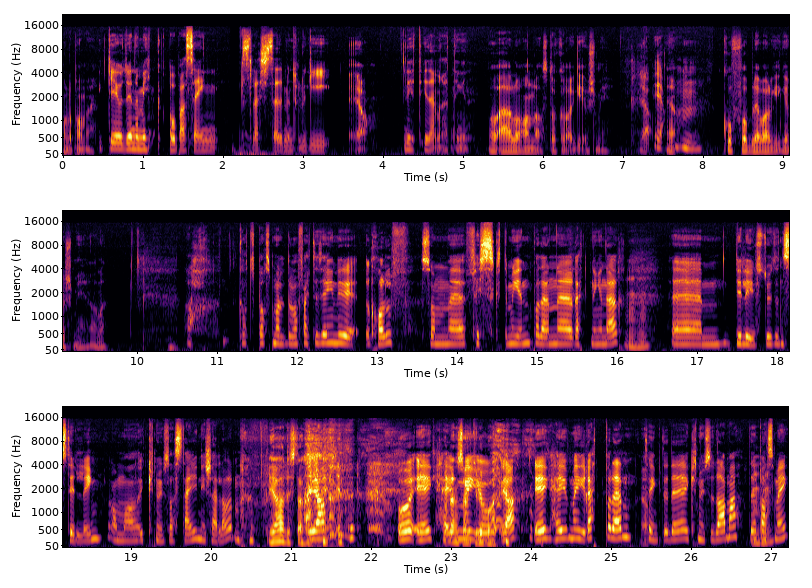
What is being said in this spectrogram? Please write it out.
holder på med? Geodynamikk og basseng slash sedimentologi, Ja. litt i den retningen. Og Erle og Anders, dere har geokjemi. Ja. Ja. Mm. Hvorfor ble valget Gaushmi? Ah, Godt spørsmål. Det var faktisk egentlig Rolf som eh, fiskte meg inn på den eh, retningen der. Mm -hmm. eh, de lyste ut en stilling om å knuse stein i kjelleren. Ja, det stemmer. ja. Og jeg heiv meg jo ja, jeg heiv meg rett på den. Ja. Tenkte det er knusedama, det Mhm. passer meg.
